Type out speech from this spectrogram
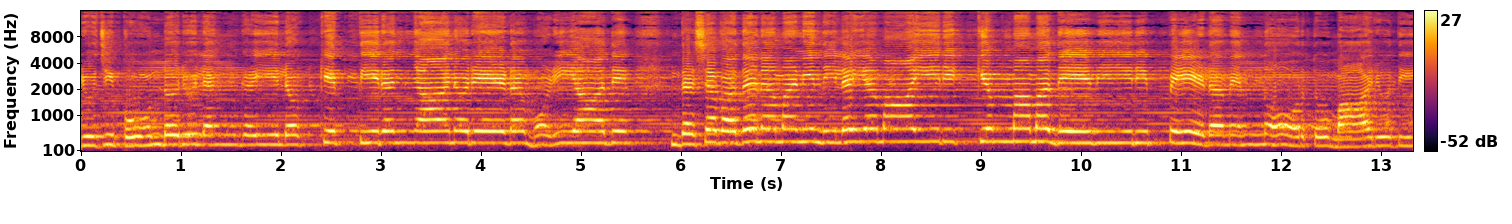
രുചി പൂണ്ടൊരു ലങ്കയിലൊക്കെ തിരഞ്ഞാനൊരേട മൊഴിയാതെ ദശവദനമണി നിലയമായിരിക്കും മമദേവീരിപ്പേടമെന്നോർത്തു മാരുതി.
